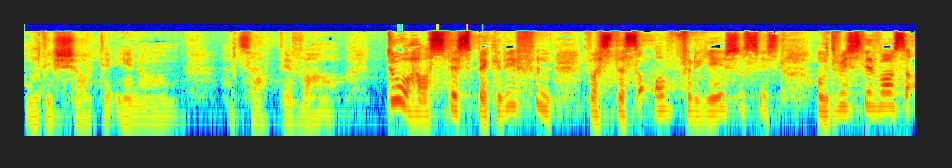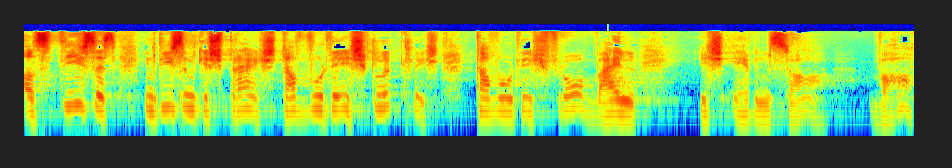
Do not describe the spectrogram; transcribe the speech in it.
Und ich schaute ihn an und sagte, wow, du hast es begriffen, was das Opfer Jesus ist. Und wisst ihr was, als dieses, in diesem Gespräch, da wurde ich glücklich, da wurde ich froh, weil ich eben sah, wow,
